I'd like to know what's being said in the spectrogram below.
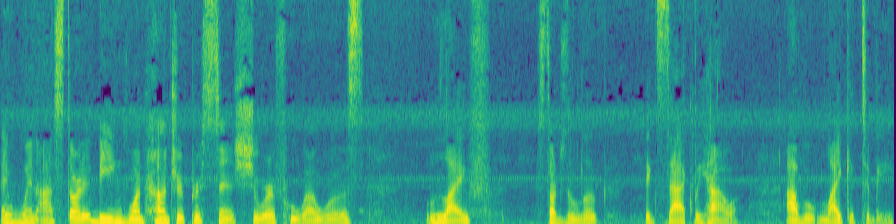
And when I started being 100% sure of who I was, life started to look exactly how I would like it to be.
